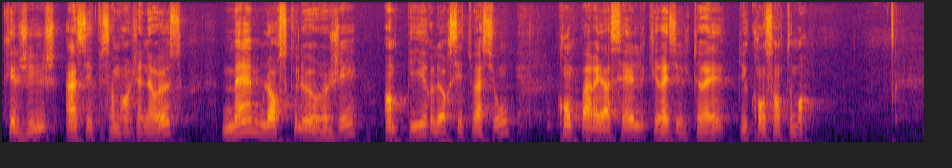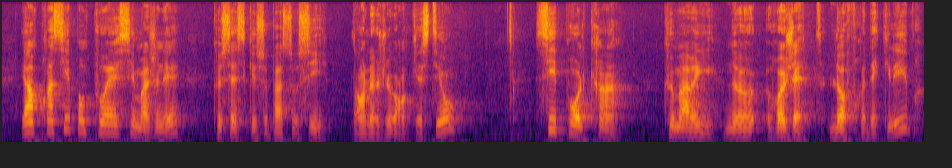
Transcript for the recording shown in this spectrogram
qu'ils jugent insuffisamment généreuses, même lorsque le rejet empire leur situation comparée à celle qui résulterait du consentement. Et en principe, on pourrait s'imaginer que c'est ce qui se passe aussi dans le jeu en question. Si Paul craint que Marie ne rejette l'offre d'équilibre,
